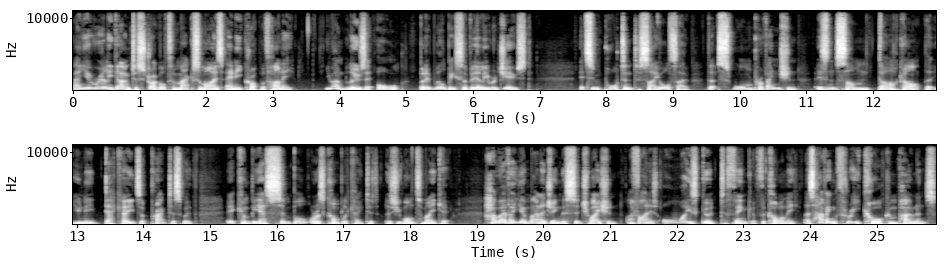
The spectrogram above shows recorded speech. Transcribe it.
and you're really going to struggle to maximise any crop of honey. You won't lose it all, but it will be severely reduced. It's important to say also that swarm prevention isn't some dark art that you need decades of practice with. It can be as simple or as complicated as you want to make it. However, you're managing this situation, I find it's always good to think of the colony as having three core components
